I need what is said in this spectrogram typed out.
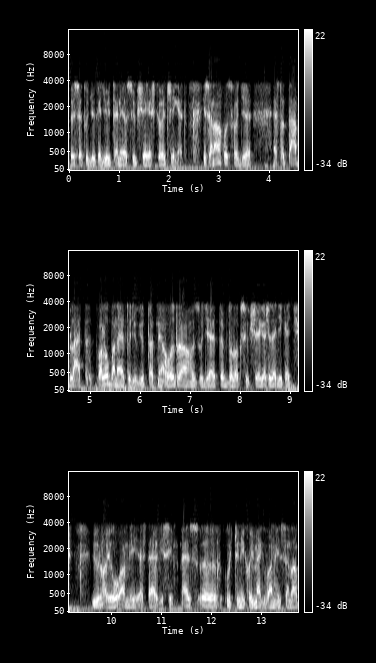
össze tudjuk egy gyűjteni a szükséges költséget. Hiszen ahhoz, hogy ezt a táblát valóban el tudjuk juttatni a holdra, ahhoz ugye több dolog szükséges. Az egyik egy űrhajó, ami ezt elviszi. Ez ö, úgy tűnik, hogy megvan, hiszen a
